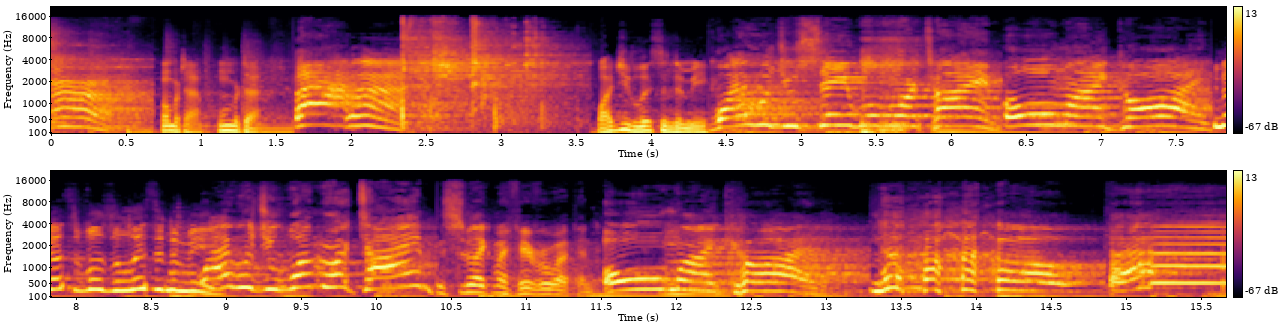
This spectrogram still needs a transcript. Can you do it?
Ah! One more time. One more time. Ah! Why'd you listen to me? Why would you say one more time? Oh my god. You're not supposed to listen to me. Why would you one more time? This is like my favorite weapon. Oh my god. No. Ah!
